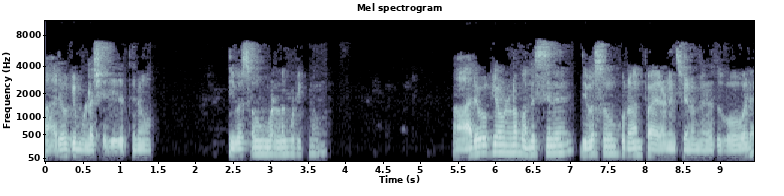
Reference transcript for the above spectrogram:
ആരോഗ്യമുള്ള ശരീരത്തിനോ ദിവസവും വെള്ളം കുടിക്കണം. ആരോഗ്യമുള്ള മനസ്സിന് ദിവസവും ഖുർആൻ പാരായണം ചെയ്യണം എന്നതുപോലെ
